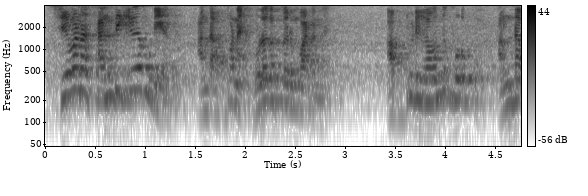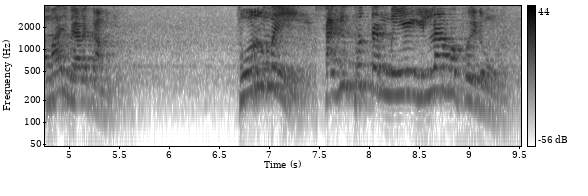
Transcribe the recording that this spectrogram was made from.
சிவனை சந்திக்கவே முடியாது. அந்த அப்பனை உலக பெரும்பாட்டனை. அப்படி வந்து கொடுக்கும். அந்த மாதிரி வேலை காமிக்கும். பொறுமை சகிப்புத்தன்மையே இல்லாம போயிடும் உங்களுக்கு.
